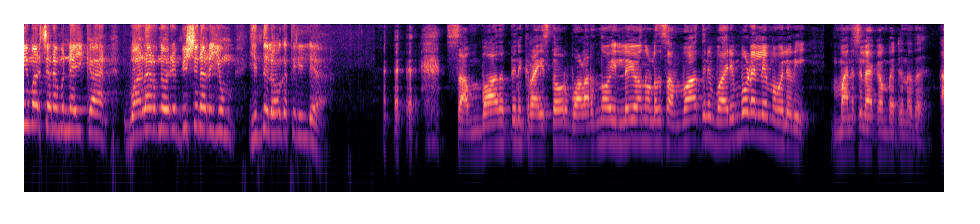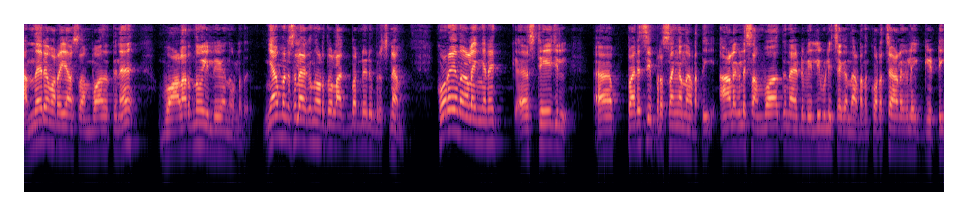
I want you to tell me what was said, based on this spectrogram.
വിമർശനം ഉന്നയിക്കാൻ വളർന്ന ഒരു മിഷനറിയും ഇന്ന് ലോകത്തിലില്ല. സംവാദത്തിന് ക്രൈസ്തവർ വളർന്നോ ഇല്ലയോ എന്നുള്ളത് സംവാദത്തിന് വരുമ്പോഴല്ലേ മൗലവി മനസ്സിലാക്കാൻ പറ്റുന്നത്. അന്നേരം അറിയാം സംവാദത്തിന് വളർന്നോ ഇല്ലയോ എന്നുള്ളത്. ഞാൻ മനസ്സിലാക്കുന്നിടത്തോളം അക്ബറിന്റെ ഒരു പ്രശ്നം കുറേ നാളിങ്ങനെ സ്റ്റേജിൽ പരസ്യ പ്രസംഗം നടത്തി ആളുകളെ സംവാദത്തിനായിട്ട് വെല്ലുവിളിച്ചൊക്കെ നടന്ന് കുറച്ച് ആളുകളേക്ക് കിട്ടി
